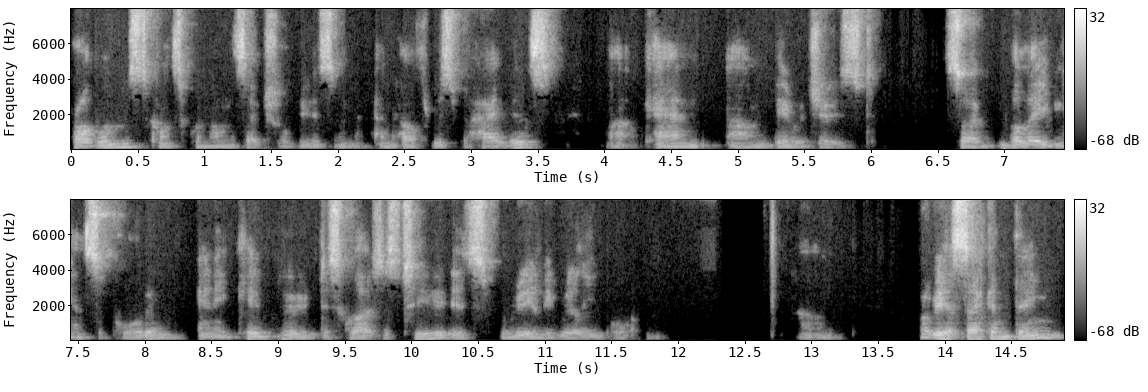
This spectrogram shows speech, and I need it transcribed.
problems consequent on sexual abuse and, and health risk behaviours uh, can um, be reduced. So believing and supporting any kid who discloses to you is really, really important. Um, probably a second thing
